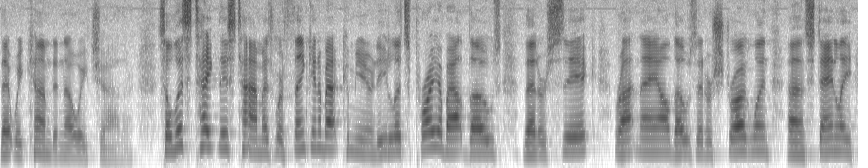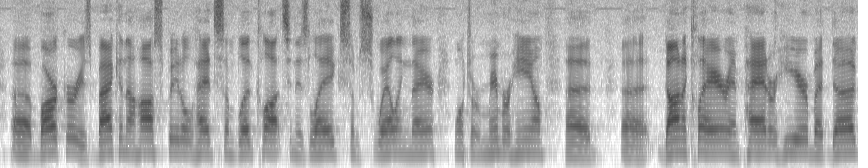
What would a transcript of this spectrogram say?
that we come to know each other. So let's take this time as we're thinking about community. Let's pray about those that are sick right now, those that are struggling. Uh, Stanley uh, Barker is back in the hospital, had some blood clots in his legs, some swelling there. Want to remember him. Uh, uh, Donna Claire and Pat are here, but Doug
